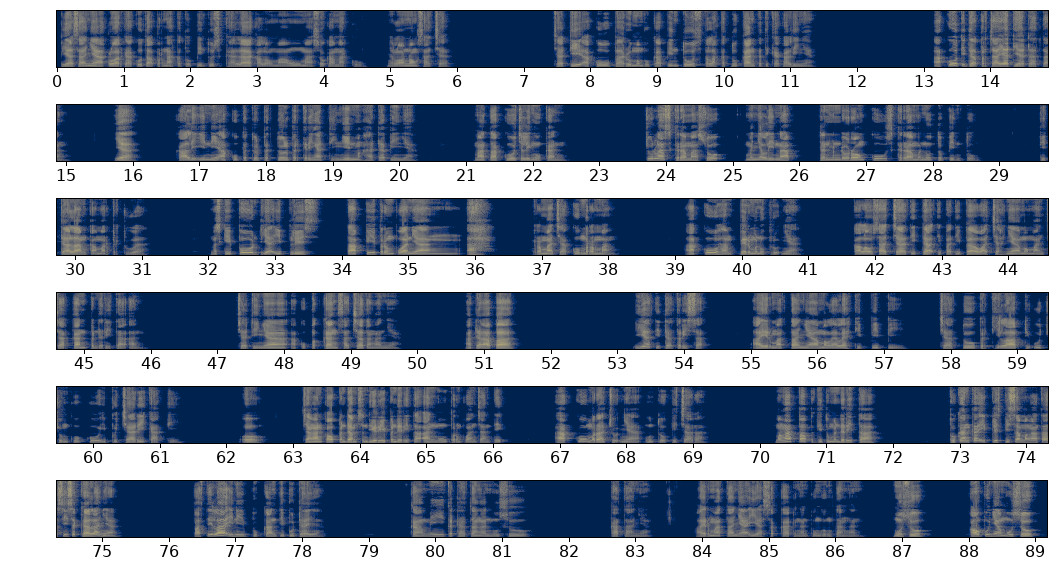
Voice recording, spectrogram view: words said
Biasanya keluargaku tak pernah ketuk pintu segala kalau mau masuk kamarku, nyelonong saja. Jadi aku baru membuka pintu setelah ketukan ketiga kalinya. Aku tidak percaya dia datang. Ya, Kali ini aku betul-betul berkeringat dingin menghadapinya. Mataku celingukan. Cula segera masuk, menyelinap, dan mendorongku segera menutup pintu. Di dalam kamar berdua. Meskipun dia iblis, tapi perempuan yang... Ah, remajaku meremang. Aku hampir menubruknya. Kalau saja tidak tiba-tiba wajahnya memancarkan penderitaan. Jadinya aku pegang saja tangannya. Ada apa? Ia tidak terisak. Air matanya meleleh di pipi, jatuh berkilap di ujung kuku ibu jari kaki. Oh, jangan kau pendam sendiri penderitaanmu, perempuan cantik. Aku merajuknya untuk bicara. Mengapa begitu menderita? Bukankah iblis bisa mengatasi segalanya? Pastilah ini bukan tipu daya. Kami kedatangan musuh, katanya. Air matanya ia seka dengan punggung tangan. Musuh? Kau punya musuh?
